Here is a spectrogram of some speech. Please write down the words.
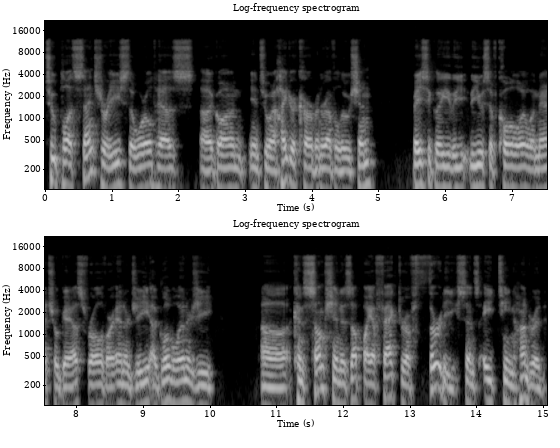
two plus centuries, the world has uh, gone into a hydrocarbon revolution basically the, the use of coal, oil, and natural gas for all of our energy. A global energy uh, consumption is up by a factor of 30 since 1800.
